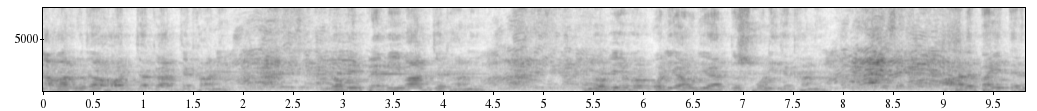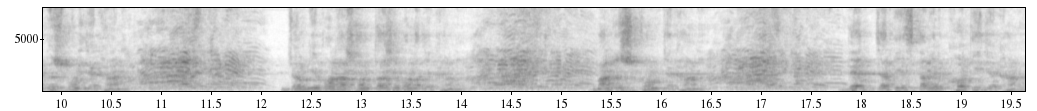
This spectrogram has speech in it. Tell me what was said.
নামাজ, রোজা, হজ জাকাত যেখানে। নবী প্রেম ইমান যেখানে, নবী এবং অলিয়া উলিয়ার দুশ্মনী যেখানে, আহলে বাইতের দুশ্মনী যেখানে, জঙ্গিপনা, সন্ত্রাসীপনা যেখানে, মানুষ খুন যেখানে, দেশ জাতি ইসলামের ক্ষতি যেখানে।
